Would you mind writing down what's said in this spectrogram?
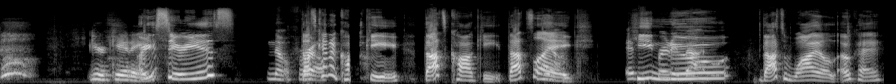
You're kidding. Are you serious? No, for That's kind of cocky. That's cocky. That's like it's he knew. bad. That's wild. Okay,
